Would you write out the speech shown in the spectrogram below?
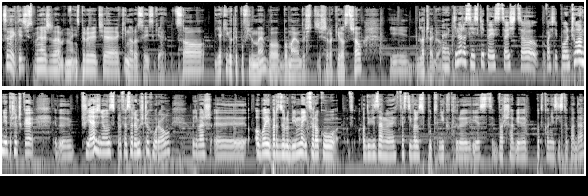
Słuchaj, kiedyś wspomniałeś, że inspiruje cię kino rosyjskie. Co, jakiego typu filmy, bo, bo mają dość szeroki rozstrzał, i dlaczego? E, kino rosyjskie to jest coś, co właśnie połączyło mnie troszeczkę e, przyjaźnią z profesorem Szczechurą, ponieważ y, oboje bardzo lubimy i co roku odwiedzamy festiwal Sputnik, który jest w Warszawie pod koniec listopada.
